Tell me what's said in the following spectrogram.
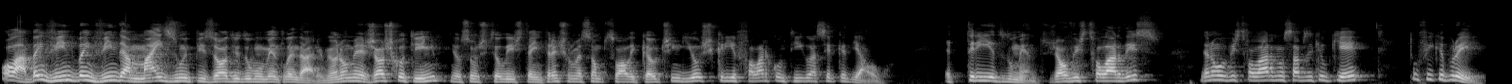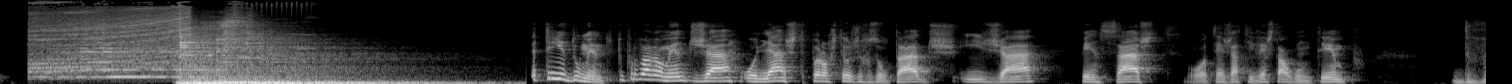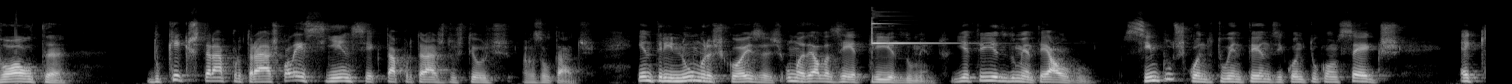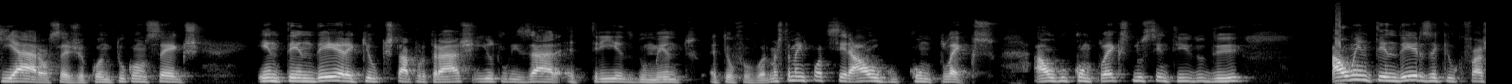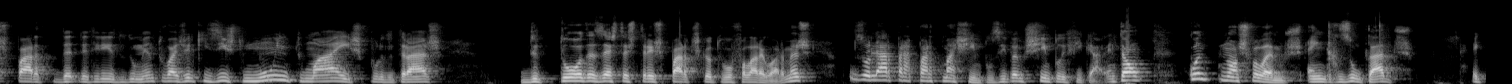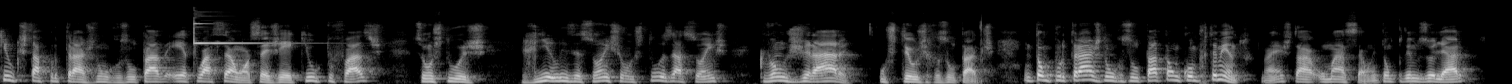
Olá, bem-vindo, bem-vinda a mais um episódio do Momento Lendário. Meu nome é Jorge Coutinho, eu sou um especialista em transformação pessoal e coaching e hoje queria falar contigo acerca de algo. A tríade do momento. Já ouviste falar disso? Ainda não ouviste falar? Não sabes aquilo que é? Então fica por aí. A tríade do momento. Tu provavelmente já olhaste para os teus resultados e já pensaste, ou até já tiveste algum tempo, de volta do que é que estará por trás, qual é a ciência que está por trás dos teus resultados. Entre inúmeras coisas, uma delas é a tríade do momento. E a tríade do momento é algo simples, quando tu entendes e quando tu consegues hackear, ou seja, quando tu consegues entender aquilo que está por trás e utilizar a tríade do momento a teu favor. Mas também pode ser algo complexo. Algo complexo no sentido de ao entenderes aquilo que faz parte da, da teoria do momento, tu vais ver que existe muito mais por detrás de todas estas três partes que eu te vou falar agora. Mas vamos olhar para a parte mais simples e vamos simplificar. Então, quando nós falamos em resultados, aquilo que está por trás de um resultado é a tua ação, ou seja, é aquilo que tu fazes, são as tuas realizações, são as tuas ações que vão gerar os teus resultados. Então, por trás de um resultado está um comportamento, não é? está uma ação. Então, podemos olhar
